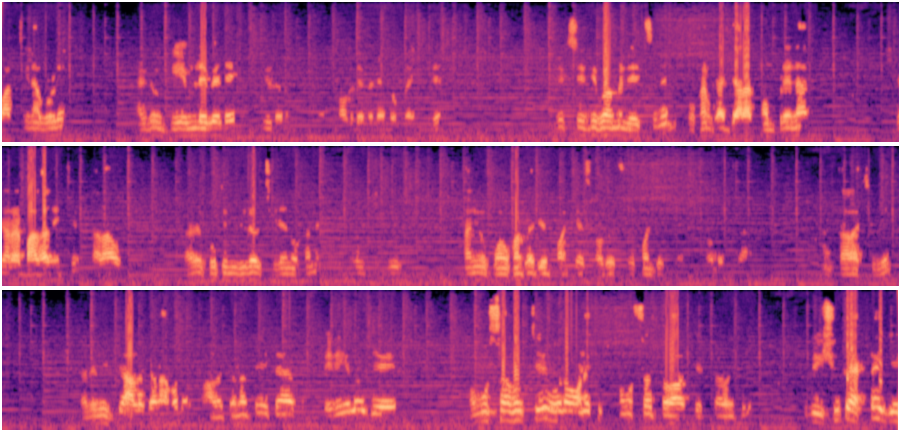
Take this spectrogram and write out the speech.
পাচ্ছি না বলে একদম ডিএম লেভেলে সব লেভেলে ইলেকট্রিসিটি ডিপার্টমেন্ট এসেছিলেন। ওখানকার যারা কমপ্লেনার যারা বাধা দিচ্ছেন, তারাও তাদের প্রতিনিধিরাও ছিলেন ওখানে। স্থানীয় ওখানকার যে পঞ্চায়েত সদস্য পঞ্চায়েত সদস্য তারা ছিলেন। তাদের ভিত্তিতে আলোচনা হলো। আলোচনাতে এটা বেরিয়ে এলো যে সমস্যা হচ্ছে, ওরা অনেক কিছু সমস্যা দেওয়ার চেষ্টা হয়েছিল কিন্তু ইস্যু তো একটাই যে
